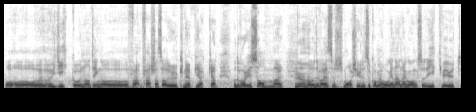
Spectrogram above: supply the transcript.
och, och, och, och gick och någonting och, och fa- farsan sa "Ö, knäpp jackan. Och då var det ju sommar Jaha. och det var så småkyligt. Så kommer jag ihåg en annan gång så gick vi ut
